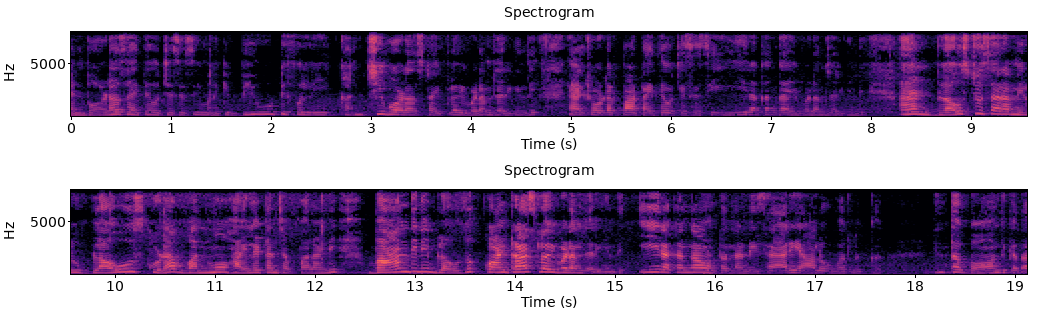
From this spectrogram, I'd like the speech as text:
and borders అయితే వచ్చేసేసి మనకి బ్యూటిఫుల్లీ కంచి బార్డర్స్ టైప్లో ఇవ్వడం జరిగింది. అండ్ షోల్డర్ పార్ట్ అయితే వచ్చేసేసి ఈ రకంగా ఇవ్వడం జరిగింది. అండ్ బ్లౌజ్ చూసారా మీరు? బ్లౌజ్ కూడా వన్ మో హైలైట్ అని చెప్పాలండి. బాందిని బ్లౌజ్ కాంట్రాస్ట్లో ఇవ్వడం జరిగింది. ఈ రకంగా ఉంటుందండి శారీ ఆల్ ఓవర్ లుక్. ఎంత బాగుంది కదా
